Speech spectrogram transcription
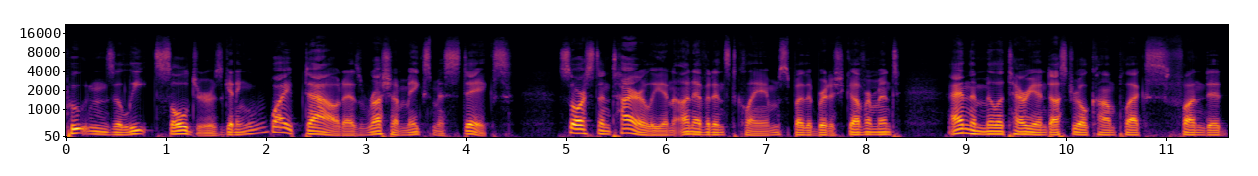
Putin's Elite Soldiers Getting Wiped Out as Russia Makes Mistakes, sourced entirely in unevidenced claims by the British government and the military industrial complex funded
